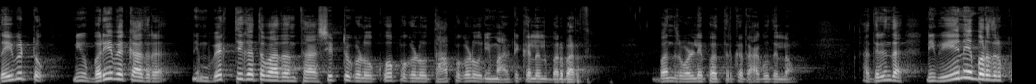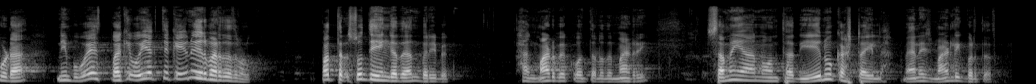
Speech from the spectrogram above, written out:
ದಯವಿಟ್ಟು ನೀವು ಬರೀಬೇಕಾದ್ರೆ ನಿಮ್ಮ ವ್ಯಕ್ತಿಗತವಾದಂಥ ಸಿಟ್ಟುಗಳು, ಕೋಪಗಳು, ತಾಪಗಳು ನಿಮ್ಮ ಆರ್ಟಿಕಲಲ್ಲಿ ಬರಬಾರ್ದು. ಬಂದರೆ ಒಳ್ಳೆ ಪತ್ರಕರ್ತ ಆಗೋದಿಲ್ಲ ನಾವು ಅದರಿಂದ ಏನೇ ಬರೆದ್ರೂ ಕೂಡ ನಿಮ್ಮ ವಯ ಬಾಕಿ ವೈಯಕ್ತಿಕ ಏನೂ ಇರಬಾರ್ದು ಅದ್ರೊಳಗೆ. ಪತ್ರ, ಸುದ್ದಿ ಹಿಂಗದ ಅಂತ ಬರಿಬೇಕು. ಹಾಗೆ ಮಾಡಬೇಕು ಅಂತ ಅನ್ನೋದನ್ನು ಮಾಡಿರಿ. ಸಮಯ ಅನ್ನುವಂಥದ್ದು ಏನೂ ಕಷ್ಟ ಇಲ್ಲ. ಮ್ಯಾನೇಜ್ ಮಾಡ್ಲಿಕ್ಕೆ ಬರ್ತದೆ.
